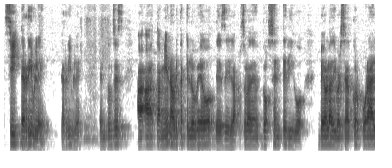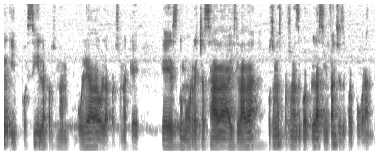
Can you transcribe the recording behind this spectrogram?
sí, terrible, terrible. Entonces, a, a, también ahorita que lo veo desde la postura de docente, digo, veo la diversidad corporal y pues sí, la persona bulleada o la persona que, que es como rechazada, aislada, pues son las personas de cuerpo, las infancias de cuerpo grande.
